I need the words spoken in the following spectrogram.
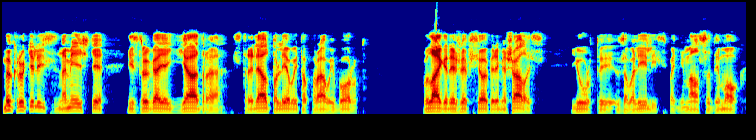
Мы крутились на месте, изрыгая ядра, стрелял то левый, то правый борт. В лагере же все перемешалось, юрты завалились, поднимался дымок.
